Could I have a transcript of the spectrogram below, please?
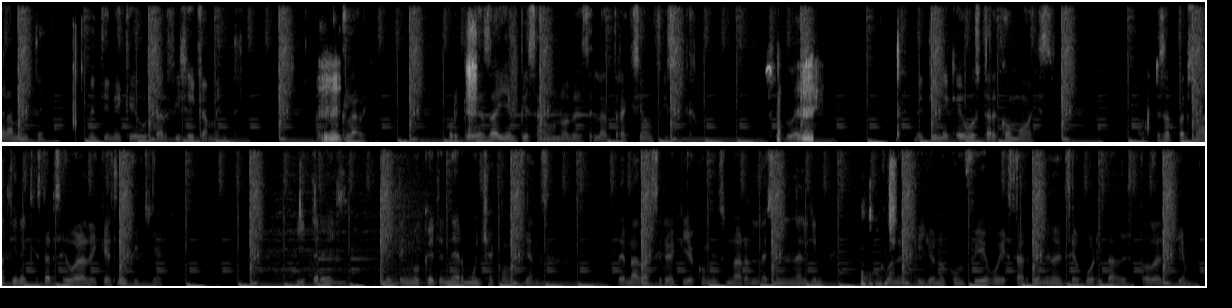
Primeramente, me tiene que gustar físicamente. Algo clave. Porque desde ahí empieza uno, desde la atracción física. Luego, me tiene que gustar como es esa persona tiene que estar segura de qué es lo que quiere. Y tres, le tengo que tener mucha confianza. De nada sirve que yo comience una relación con alguien con el que yo no confíe, voy a estar teniendo inseguridades todo el tiempo.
